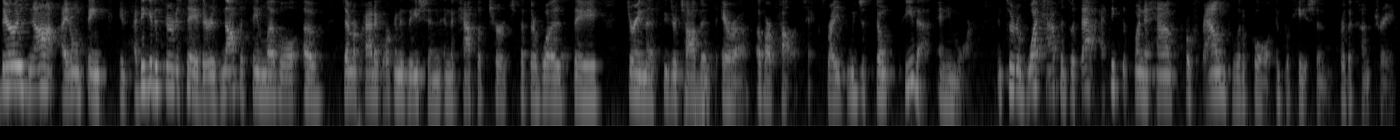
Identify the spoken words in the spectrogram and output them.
there is not, I don't think, I think it is fair to say there is not the same level of democratic organization in the Catholic Church that there was, say, during the Cesar Chavez era of our politics, right? We just don't see that anymore. And sort of what happens with that, I think, is going to have profound political implications for the country.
